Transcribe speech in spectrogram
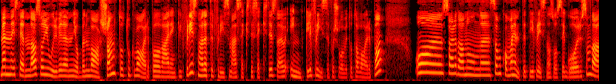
Men isteden da så gjorde vi den jobben varsomt og tok vare på hver enkelt flis. Nå er dette flis som er 60-60, så det er jo enkle fliser for så vidt å ta vare på. Og så er det da noen eh, som kom og hentet de flisene hos oss i går, som da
